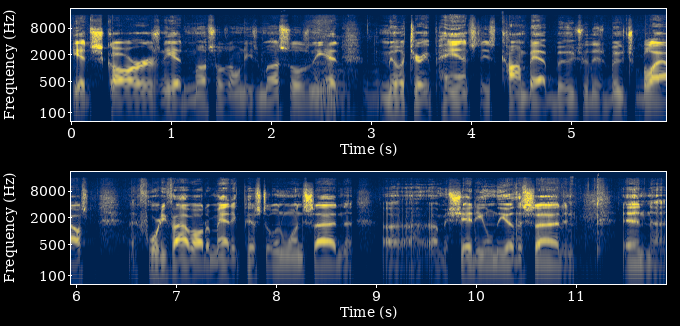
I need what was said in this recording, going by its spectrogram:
he had scars and he had muscles on his muscles, and he had military pants, and his combat boots with his boots bloused, a 45 automatic pistol in one side and a, a, a machete on the other side, and and uh,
